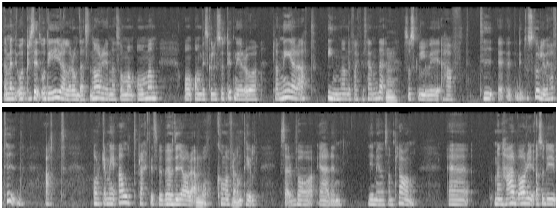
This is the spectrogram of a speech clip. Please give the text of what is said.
Nej, men, och, precis. Och det är ju alla de där scenarierna som om, om, man, om, om vi skulle suttit ner och planerat innan det faktiskt hände Mm. så skulle vi haft tid, då skulle vi haft tid att orka med allt praktiskt vi behövde göra Mm. och komma fram till så här, vad är en gemensam plan. Eh, men här var det ju, alltså det är ju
